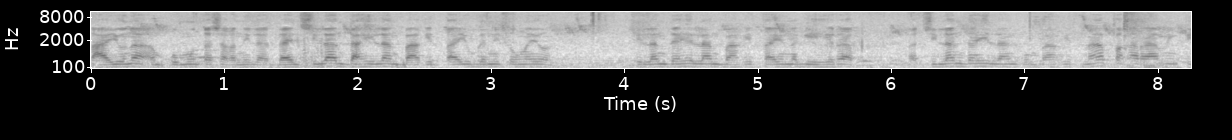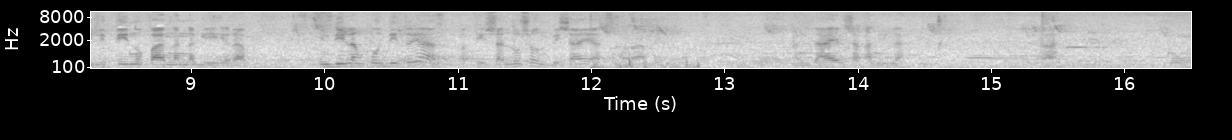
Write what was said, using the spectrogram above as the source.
Tayo na ang pumunta sa kanila dahil sila ang dahilan bakit tayo ganito ngayon. Sila ang dahilan bakit tayo naghihirap. At sila ang dahilan kung bakit napakaraming Pilipino pa na naghihirap. Hindi lang po dito yan, pati sa Luzon, Visayas, marami. Ang dahil sa kanila. Ha? Kung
